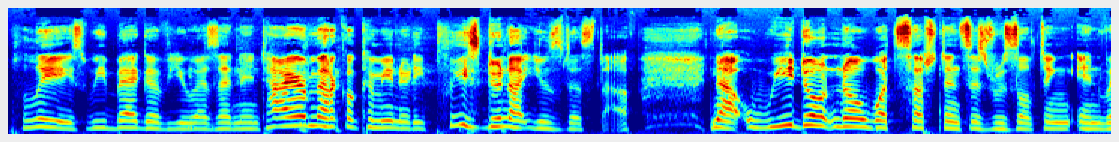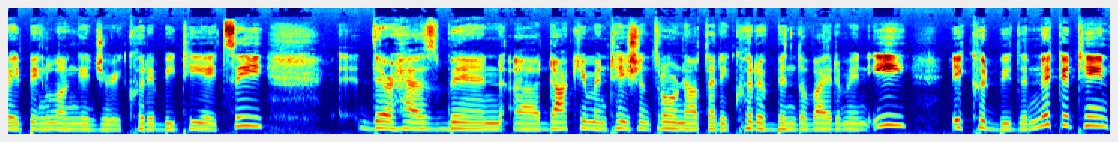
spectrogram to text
Please, we beg of you as an entire medical community, please do not use this stuff. Now, we don't know what substance is resulting in vaping lung injury. Could it be THC? There has been uh, documentation thrown out that it could have been the vitamin E, it could be the nicotine,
